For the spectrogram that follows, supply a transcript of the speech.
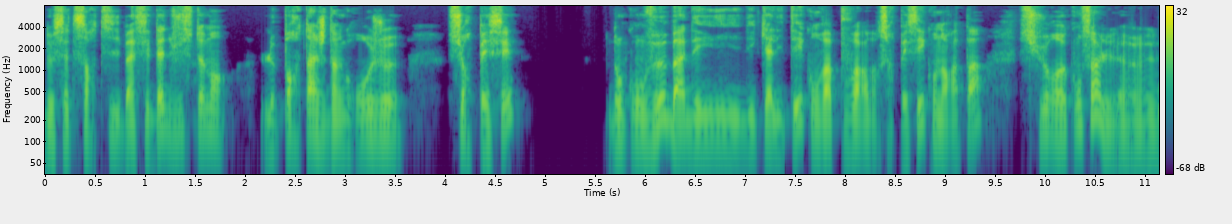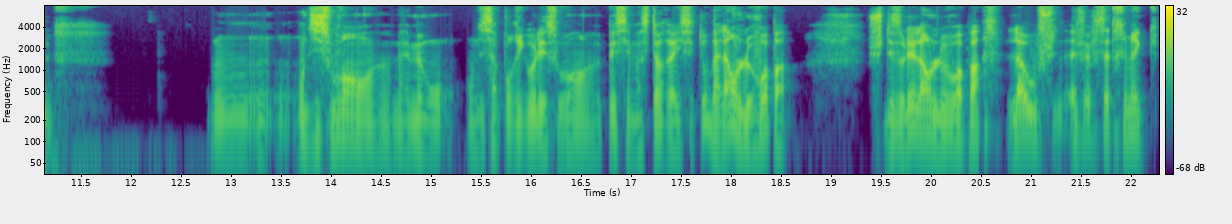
de cette sortie, bah, c'est d'être justement le portage d'un gros jeu sur PC. Donc on veut bah, des, qualités qu'on va pouvoir avoir sur PC qu'on n'aura pas sur euh, console. Euh, on, dit souvent, euh, même on, dit ça pour rigoler souvent, PC Master Race et tout, bah là on le voit pas. Je suis désolé, là on le voit pas. Là où FF7 Remake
